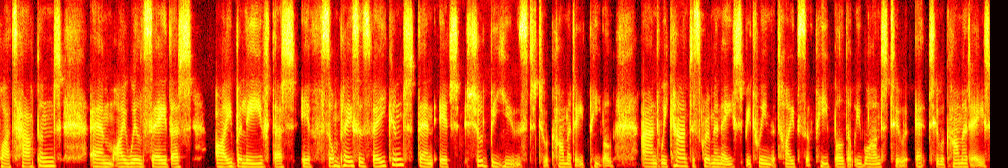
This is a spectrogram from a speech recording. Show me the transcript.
what's happened. Um, I will say that I believe that if some place is vacant, then it should be used to accommodate people, and we can't discriminate between the types of people that we want to uh, to accommodate.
